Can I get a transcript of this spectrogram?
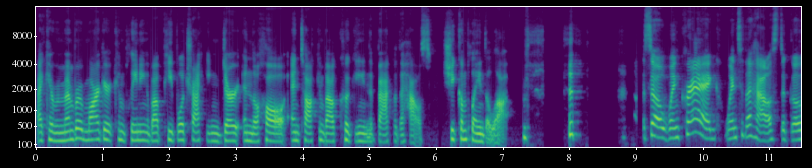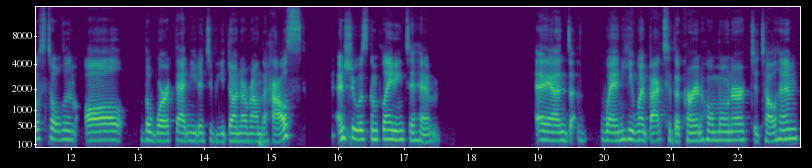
I can remember Margaret complaining about people tracking dirt in the hall and talking about cooking in the back of the house. She complained a lot. So when Craig went to the house, the ghost told him all the work that needed to be done around the house, and she was complaining to him. And when he went back to the current homeowner to tell him,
